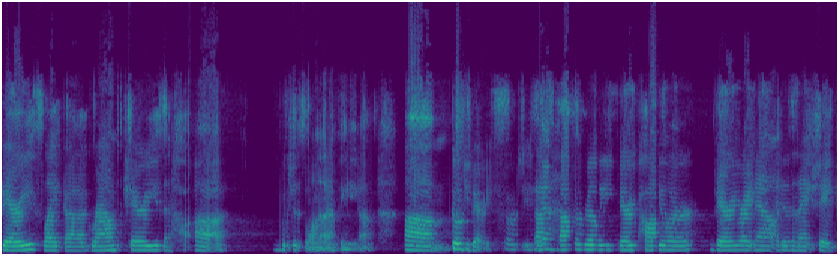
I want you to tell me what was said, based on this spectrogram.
berries like uh, ground cherries and uh, which is the one that I'm thinking of. Um, goji berries. Goji, that's, yeah. that's a really very popular berry right now. It is a nightshade.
